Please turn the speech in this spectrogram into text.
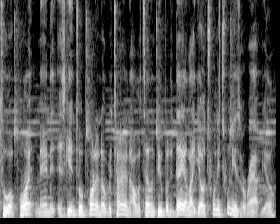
to a point, man. It's getting to a point of no return. I was telling people today, I'm like, yo, 2020 is a wrap, yo.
